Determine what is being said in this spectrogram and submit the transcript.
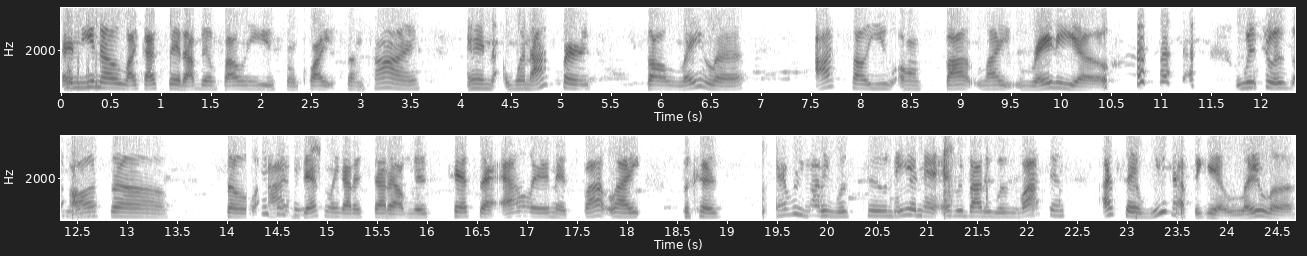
and you know, like I said, I've been following you for quite some time. And when I first saw Layla, I saw you on Spotlight Radio, which was awesome. So I definitely got to shout out Miss Tessa Allen at Spotlight because everybody was tuned in and everybody was watching. I said we have to get Layla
